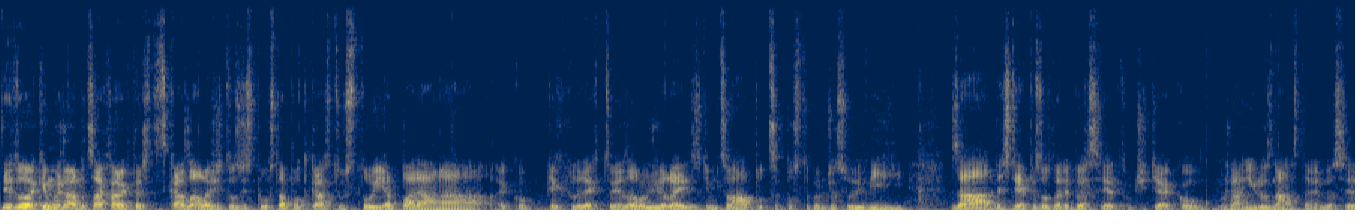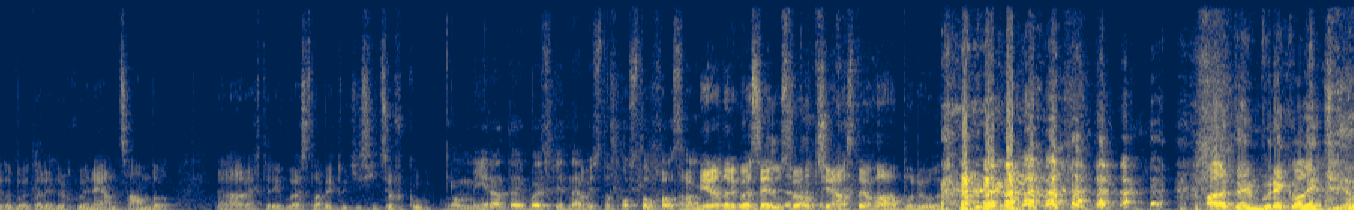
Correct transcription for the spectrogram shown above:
Je to taky možná docela charakteristická záležitost, že spousta podcastů stojí a padá na jako těch lidech, co je založili, zatímco Hápot se postupem času vyvíjí. Za 200 epizod tady bude sedět určitě jako možná nikdo z nás tady nebude sedět, a bude tady trochu jiný ensemble, eh, který bude slavit tu tisícovku. No Míra tady bude ne, abys to poslouchal Ano, sám. Míra tady bude sedět u svého 13. Hápodu. Ale ten bude kvalitní, jo.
